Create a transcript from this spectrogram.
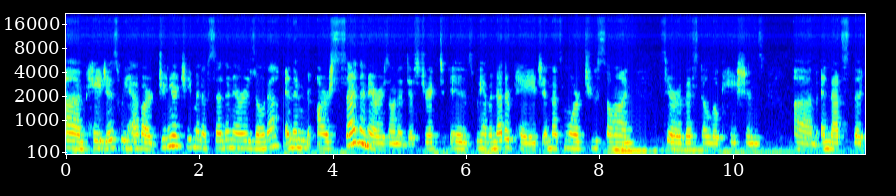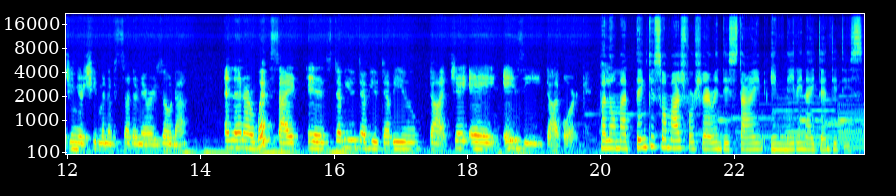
um, pages. We have our Junior Achievement of Southern Arizona, and then our Southern Arizona district is we have another page, and that's more Tucson, Sierra Vista locations, um, and that's the Junior Achievement of Southern Arizona. And then our website is www.jaaz.org. Paloma, thank you so much for sharing this time in Knitting Identities.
